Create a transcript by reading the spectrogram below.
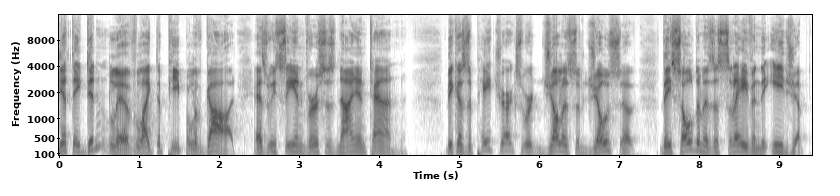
Yet they didn't live like the people of God, as we see in verses 9 and 10. Because the patriarchs were jealous of Joseph, they sold him as a slave into Egypt.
